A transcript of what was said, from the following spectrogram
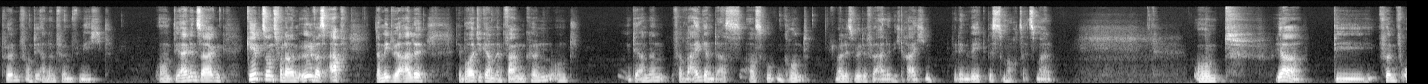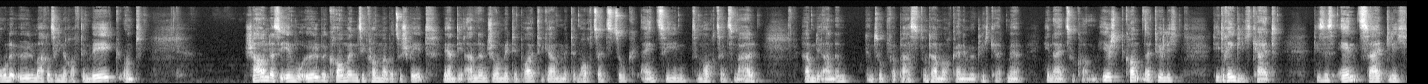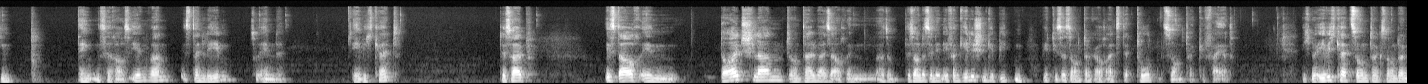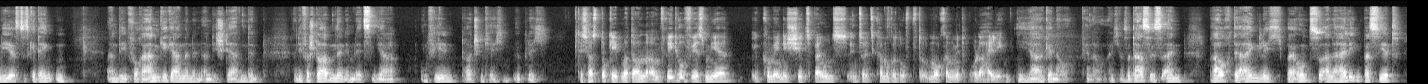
fünf, und die anderen fünf nicht. Und die einen sagen, gebt uns von eurem Öl was ab, damit wir alle den Bräutigam empfangen können. Und die anderen verweigern das aus gutem Grund, weil es würde für alle nicht reichen, für den Weg bis zum Hochzeitsmahl. Und ja, die fünf ohne Öl machen sich noch auf den Weg und schauen, dass sie irgendwo Öl bekommen, sie kommen aber zu spät, während die anderen schon mit dem Bräutigam, mit dem Hochzeitszug einziehen zum Hochzeitsmahl, haben die anderen den Zug verpasst und haben auch keine Möglichkeit mehr hineinzukommen. Hier kommt natürlich die Dringlichkeit dieses endzeitlichen Denkens heraus. Irgendwann ist dein Leben zu Ende. Ewigkeit. Deshalb ist auch in Deutschland und teilweise auch in, also besonders in den evangelischen Gebieten, wird dieser Sonntag auch als der Totensonntag gefeiert. Nicht nur Ewigkeitssonntag, sondern hier ist das Gedenken an die Vorangegangenen, an die Sterbenden, an die Verstorbenen im letzten Jahr in vielen deutschen Kirchen üblich. Das heißt, da geht man dann am Friedhof, wie es mir ökumenisch jetzt bei uns in Salzkammergut oft machen mit Allerheiligen. Ja, genau, genau. Also das ist ein Brauch, der eigentlich bei uns zu Allerheiligen passiert,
